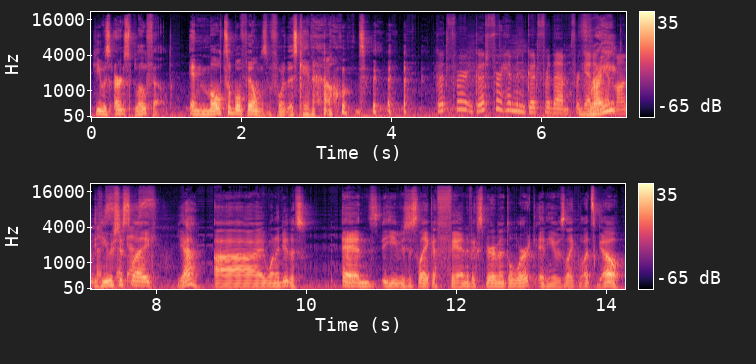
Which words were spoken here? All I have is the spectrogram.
He was Ernst Blofeld in multiple films before this came out. Good for good for him and good for them for getting right? him on this. he was I just guess. like, yeah, I want to do this. And he was just like a fan of experimental work, and he was like, let's go.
